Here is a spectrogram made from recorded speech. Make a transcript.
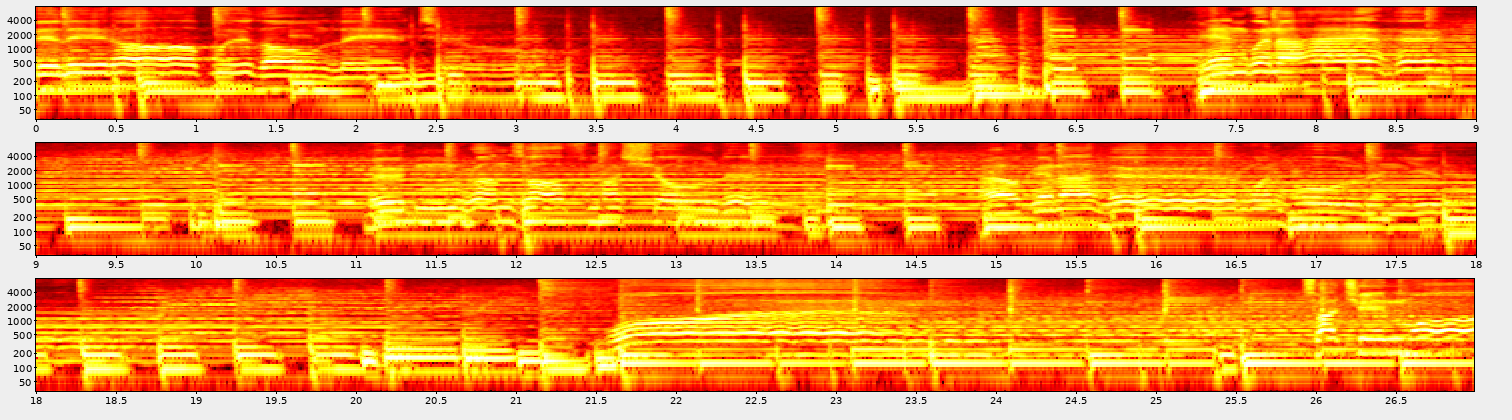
Fill it up with only two. And when I hurt Hurting runs off my shoulders. How can I hurt when holding you? Warm, touching warm,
